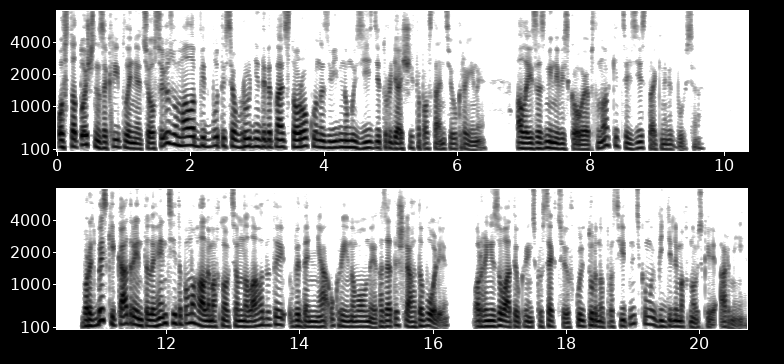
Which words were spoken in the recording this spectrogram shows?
Остаточне закріплення цього союзу мало б відбутися в грудні 19-го року на звільному з'їзді трудящих та повстанців України, але із-за зміни військової обстановки цей з'їзд так і не відбувся. Боротьбистські кадри інтелігенції допомагали махновцям налагодити видання україномовної газети Шлях до волі, організувати українську секцію в культурно-просвітницькому відділі Махновської армії.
